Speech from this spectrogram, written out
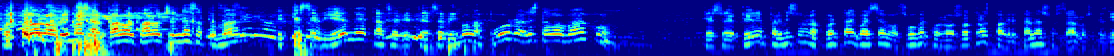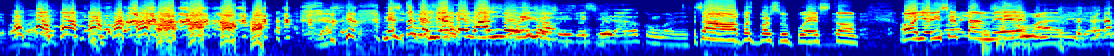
pues todo lo vimos y Alfaro, Alfaro, chingas a tu madre. Y que se viene, que se, vi- se vino la porra, él estaba abajo. Que se pide permiso en la puerta y va y se sube con nosotros para gritarle a, sus, a los que llevaba él. Ya se- Necesito sí, cambiar de bando, Sí, dijo. sí, Sí, cuidado con guardaespaldas. No, pues por supuesto. Oye, dice No también. robar y ya.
